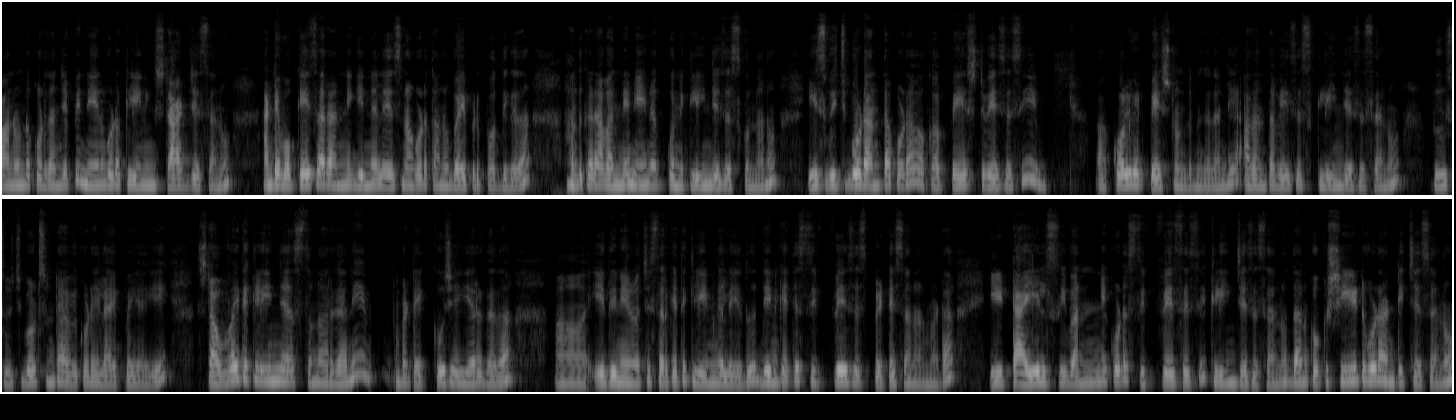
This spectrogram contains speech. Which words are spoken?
పని ఉండకూడదని చెప్పి నేను కూడా క్లీనింగ్ స్టార్ట్ చేశాను. అంటే ఒకేసారి అన్ని గిన్నెలు వేసినా కూడా తను భయపడిపోద్ది కదా. అందుకని అవన్నీ నేను కొన్ని క్లీన్ చేసేసుకున్నాను. ఈ స్విచ్ బోర్డ్ అంతా కూడా ఒక పేస్ట్ వేసేసి కోల్గేట్ పేస్ట్ ఉంటుంది కదండి అదంతా వేసేసి క్లీన్ చేసేసాను. టూ స్విచ్ బోర్డ్స్ ఉంటే అవి కూడా ఇలా అయిపోయాయి. స్టవ్ అయితే క్లీన్ చేస్తున్నారు కానీ బట్ ఎక్కువ చెయ్యరు కదా. ఇది నేను వచ్చేసరికి అయితే క్లీన్గా లేదు. దీనికైతే సిప్ వేసేసి పెట్టేశాను అనమాట ఈ టైల్స్ ఇవన్నీ కూడా సిప్ వేసేసి క్లీన్ చేసేసాను. దానికి ఒక షీట్ కూడా అంటించేశాను.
